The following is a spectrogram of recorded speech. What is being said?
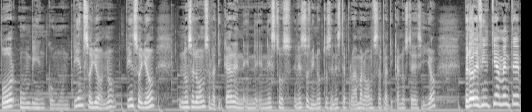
por un bien común. Pienso yo, ¿no? Pienso yo, no se lo vamos a platicar en, estos, en estos minutos, en este programa, lo vamos a estar platicando ustedes y yo, pero definitivamente,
